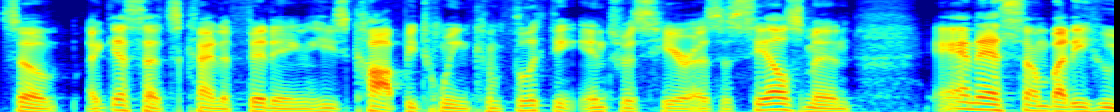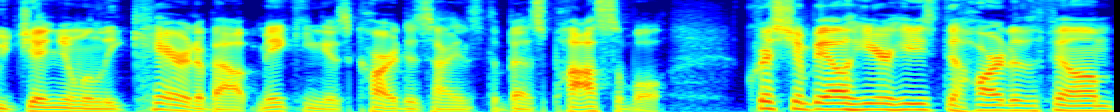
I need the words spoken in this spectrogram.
So I guess that's kind of fitting. He's caught between conflicting interests here as a salesman and as somebody who genuinely cared about making his car designs the best possible. Christian Bale here, he's the heart of the film.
